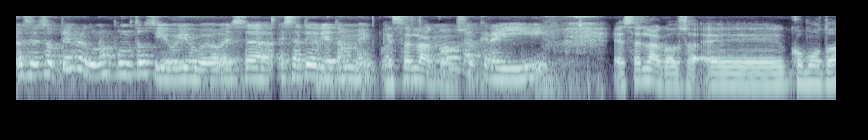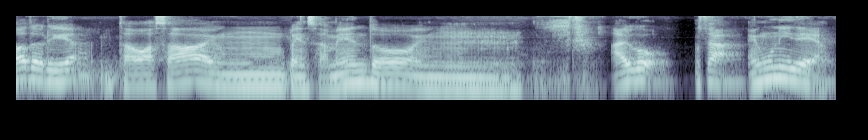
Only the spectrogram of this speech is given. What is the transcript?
o sea, eso tiene algunos puntos ciegos, yo veo esa, esa teoría también. Porque Esa es la no cosa. creí. Esa es la cosa. Eh, como toda teoría, está basada en un pensamiento, en algo O sea, en una idea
